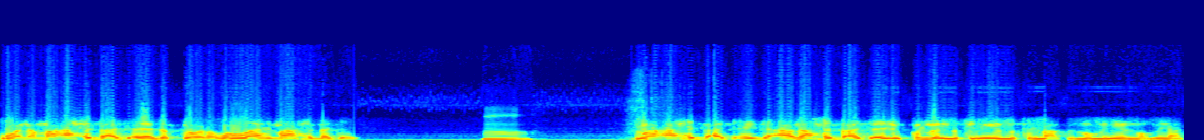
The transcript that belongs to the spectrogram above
وأنا ما أحب أدعي يا دكتورة. والله ما أحب أدعي. ما أحب أدعي. أنا أحب أدعي لكل المسلمين والمسلمات المؤمنين والمؤمنات.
